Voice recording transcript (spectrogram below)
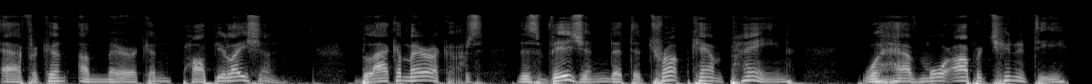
African American population, black America. This vision that the Trump campaign will have more opportunity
